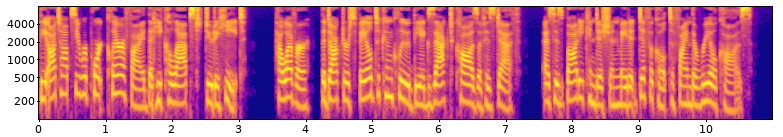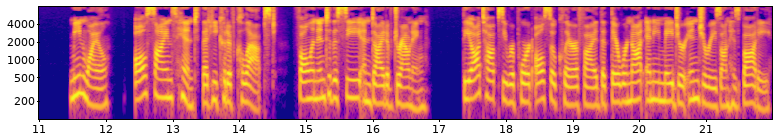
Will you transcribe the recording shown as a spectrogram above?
the autopsy report clarified that he collapsed due to heat. However, the doctors failed to conclude the exact cause of his death, as his body condition made it difficult to find the real cause. Meanwhile, all signs hint that he could have collapsed, fallen into the sea, and died of drowning. The autopsy report also clarified that there were not any major injuries on his body,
